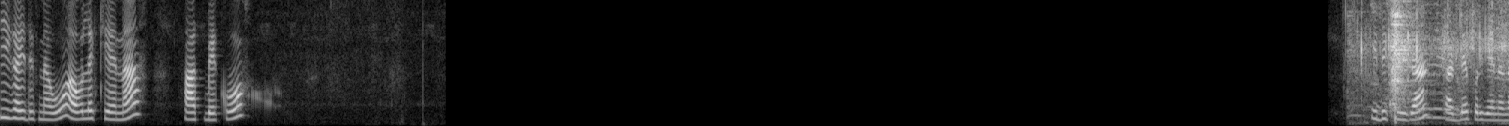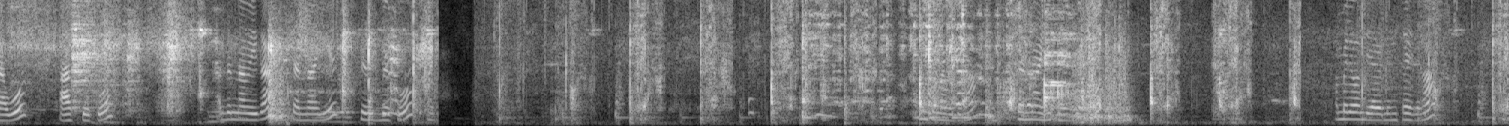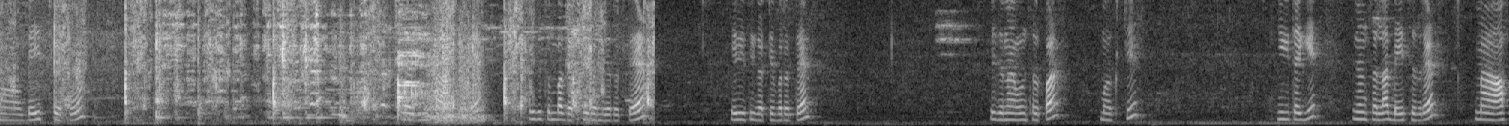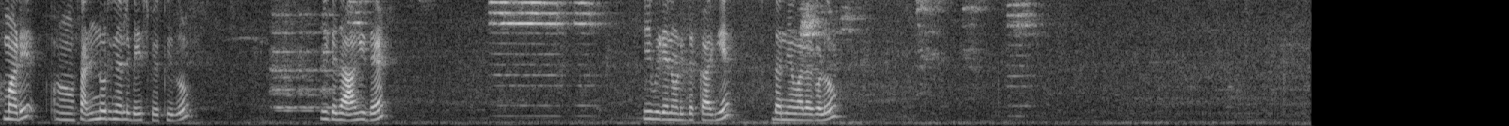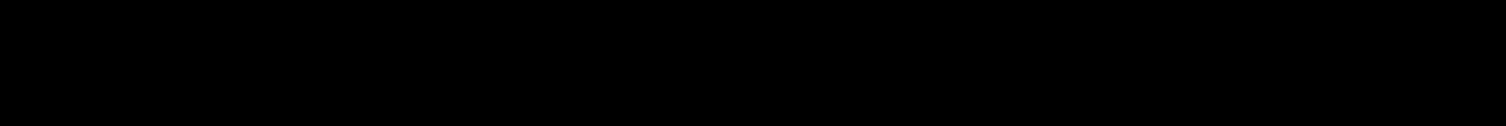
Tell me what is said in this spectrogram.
ಈಗ ಇದಕ್ಕೆ ನಾವು ಅವಲಕ್ಕಿಯನ್ನು ಹಾಕಬೇಕು. ಇದಕ್ಕೀಗ ಕಡಲೆಪುರಿಯನ್ನು ನಾವು ಹಾಕಬೇಕು. ಅದನ್ನು ನಾವೀಗ ಚೆನ್ನಾಗಿ ತಿರುಗಬೇಕು ಈಗ ನಾವೀಗ ಚೆನ್ನಾಗಿ ತಿರುಗಬೇಕು ಆಮೇಲೆ ಒಂದು ಎರಡು ನಿಮಿಷ ಇದನ್ನು ಬೇಯಿಸಬೇಕು. ಎರಡು ನಿಮಿಷ ಇದು ತುಂಬ ಗಟ್ಟಿ ಬಂದಿರುತ್ತೆ. ಈ ರೀತಿ ಗಟ್ಟಿ ಬರುತ್ತೆ. ಇದನ್ನು ಒಂದು ಸ್ವಲ್ಪ ಮಗ್ಚಿ ನೀಟಾಗಿ ಇನ್ನೊಂದು ಸಲ ಬೇಯಿಸಿದ್ರೆ ಆಫ್ ಮಾಡಿ ಸಣ್ಣೂರಿನಲ್ಲಿ ಬೇಯಿಸ್ಬೇಕು ಇದು. ಈಗ ಅದು ಆಗಿದೆ. ಈ ವಿಡಿಯೋ ನೋಡಿದ್ದಕ್ಕಾಗಿ ಧನ್ಯವಾದಗಳು.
